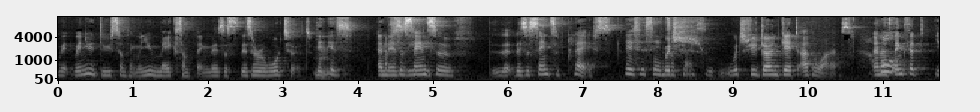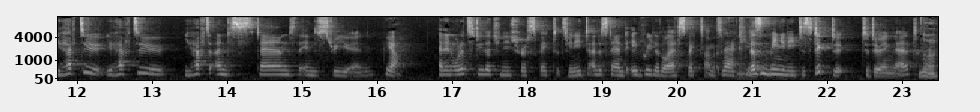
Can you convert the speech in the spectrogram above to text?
when, when you do something, when you make something, there's a, there's a reward to it. There hmm. is, And there's a sense of, there's a sense of place. there's a sense which of place. which you don't get otherwise. And I think that you have to you have to you have to understand the industry you're in. Yeah. And in order to do that, you need to respect it. So You need to understand every little aspect of it. Exactly. it. Doesn't mean you need to stick to, to doing that, No.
